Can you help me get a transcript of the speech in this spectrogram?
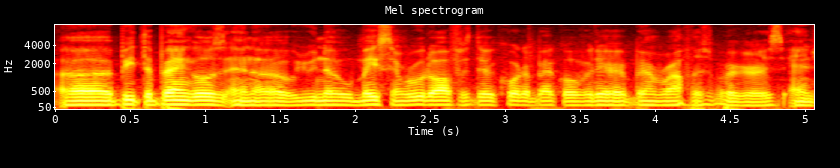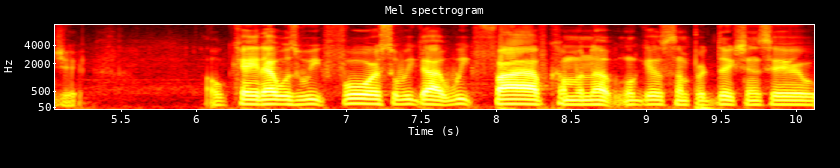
uh, beat the Bengals, and uh, you know Mason Rudolph is their quarterback over there. Ben Roethlisberger is injured. Okay, that was week four, so we got week five coming up. We'll give some predictions here.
